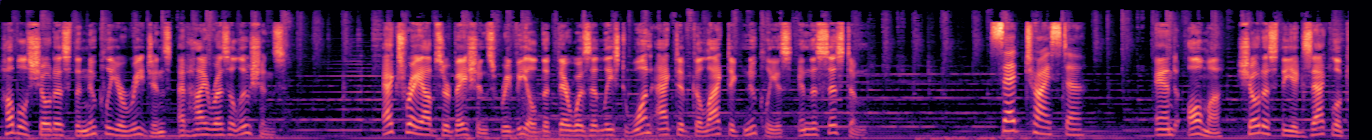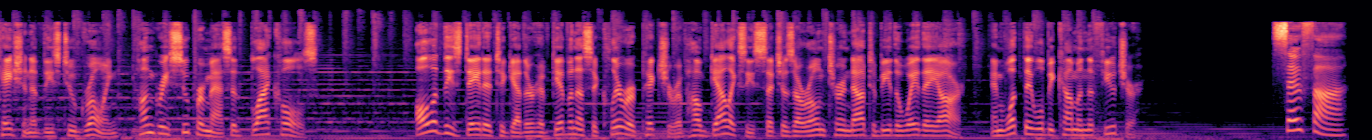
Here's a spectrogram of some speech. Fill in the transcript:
Hubble showed us the nuclear regions at high resolutions. X ray observations revealed that there was at least one active galactic nucleus in the system. Said Treister. And ALMA showed us the exact location of these two growing, hungry supermassive black holes. All of these data together have given us a clearer picture of how galaxies such as our own turned out to be the way they are, and what they will become in the future. So far,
